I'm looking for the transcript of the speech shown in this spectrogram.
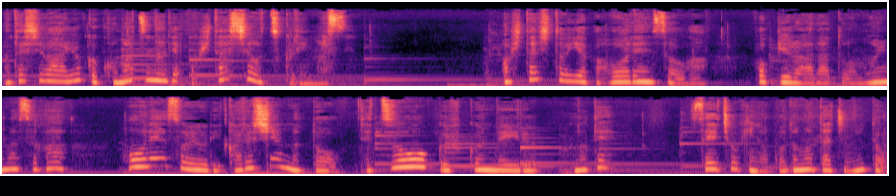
私はよく小松菜でおひたしを作ります。おひたしといえばほうれん草がポピュラーだと思いますがほうれん草よりカルシウムと鉄を多く含んでいるので成長期の子供たちにと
